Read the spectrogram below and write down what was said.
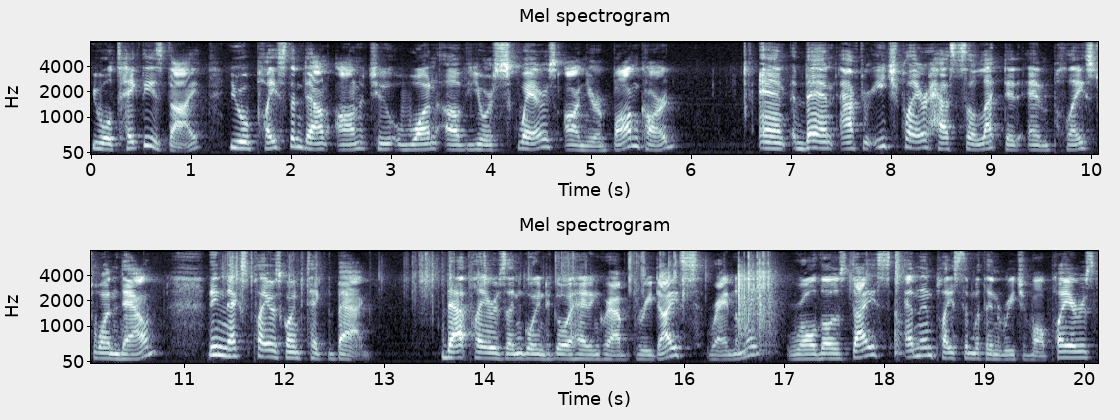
You will take these die, you will place them down onto one of your squares on your bomb card, and then after each player has selected and placed one down, the next player is going to take the bag. That player is then going to go ahead and grab three dice randomly, roll those dice, and then place them within reach of all players,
